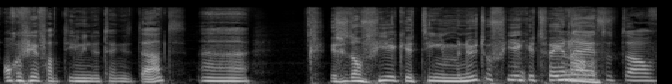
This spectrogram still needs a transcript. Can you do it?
ongeveer van 10 minuten inderdaad. Eh, Is het dan vier keer tien minuten of vier keer tweeënhalf? Nee, totaal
